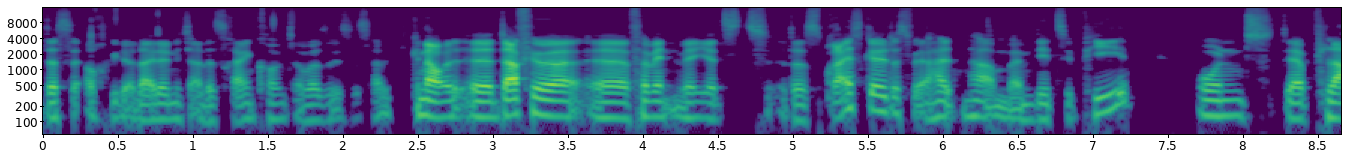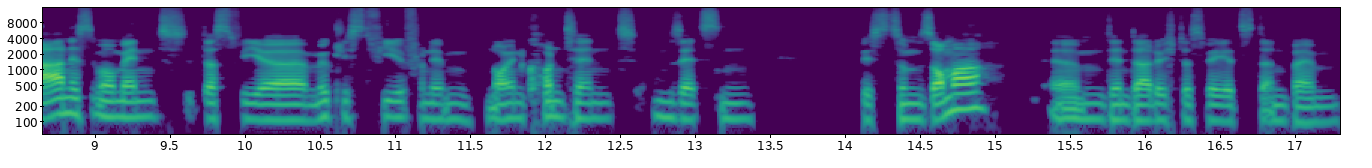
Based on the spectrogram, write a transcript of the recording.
dass auch wieder leider nicht alles reinkommt, aber so ist es halt. Genau, äh, dafür äh, verwenden wir jetzt das Preisgeld, das wir erhalten haben beim DCP. Und der Plan ist im Moment, dass wir möglichst viel von dem neuen Content umsetzen bis zum Sommer. Ähm, denn dadurch, dass wir jetzt dann beim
